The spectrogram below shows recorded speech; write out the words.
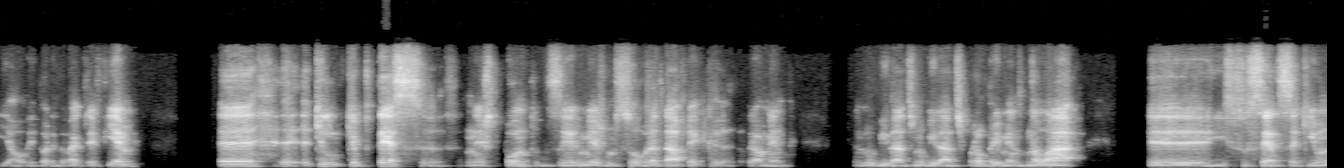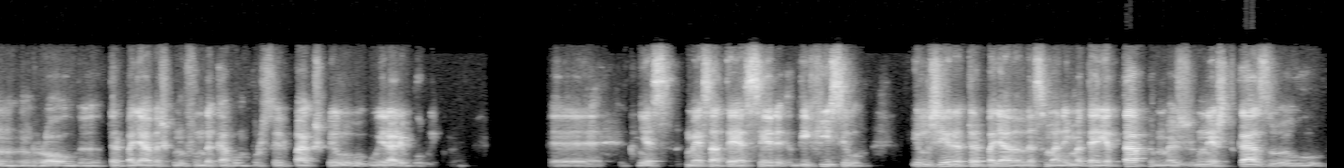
e ao auditório da Vagos FM. Eh, aquilo que apetece neste ponto dizer mesmo sobre a TAP é que realmente novidades, novidades propriamente não há eh, e sucede-se aqui um, um rol de atrapalhadas que no fundo acabam por ser pagos pelo erário público. Conhece, começa até a ser difícil eleger a atrapalhada da semana em matéria de TAP, mas neste caso o,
